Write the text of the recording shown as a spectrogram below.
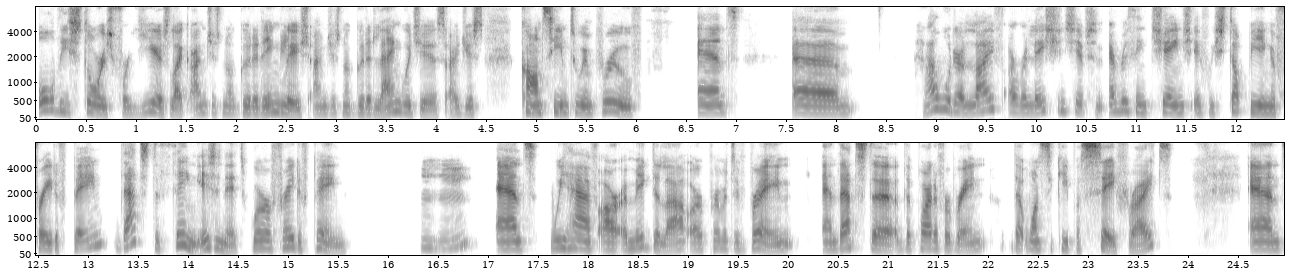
all these stories for years like, I'm just not good at English. I'm just not good at languages. I just can't seem to improve. And um, how would our life, our relationships, and everything change if we stop being afraid of pain? That's the thing, isn't it? We're afraid of pain. Mm-hmm. And we have our amygdala, our primitive brain, and that's the the part of our brain that wants to keep us safe, right? And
